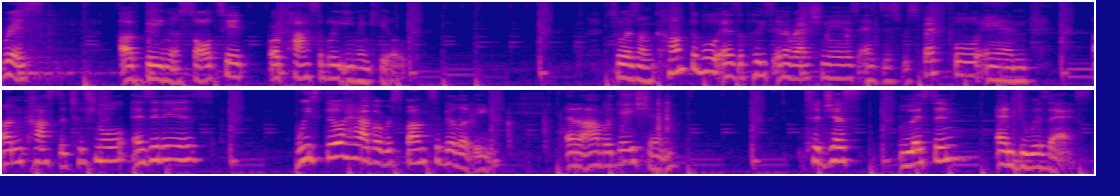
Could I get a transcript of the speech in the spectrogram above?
risk of being assaulted or possibly even killed. So, as uncomfortable as a police interaction is, as disrespectful and unconstitutional as it is, we still have a responsibility and an obligation to just listen and do as asked.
